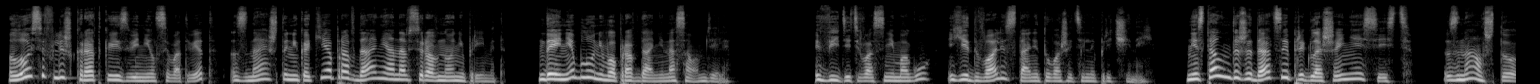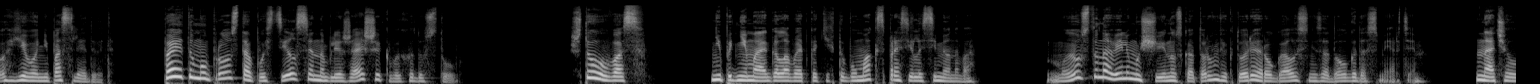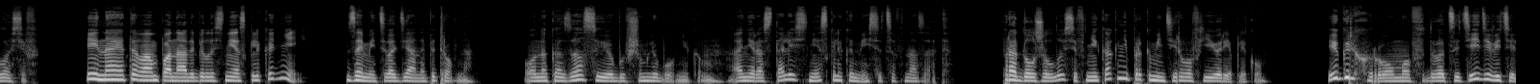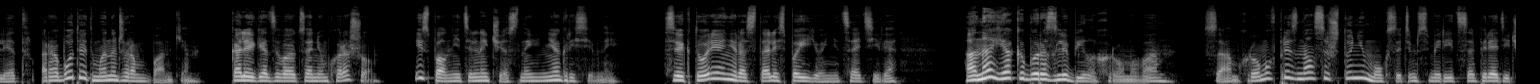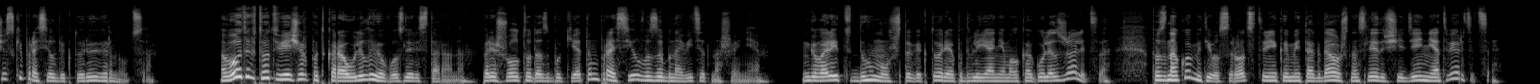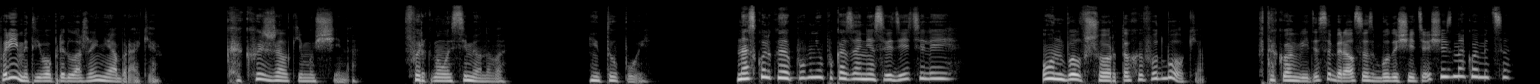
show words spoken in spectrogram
Лосев лишь кратко извинился в ответ, зная, что никакие оправдания она все равно не примет. Да и не было у него оправданий на самом деле. «Видеть вас не могу» едва ли станет уважительной причиной. Не стал он дожидаться и приглашения сесть. Знал, что его не последует поэтому просто опустился на ближайший к выходу стул. «Что у вас?» Не поднимая головы от каких-то бумаг, спросила Семенова. «Мы установили мужчину, с которым Виктория ругалась незадолго до смерти», — начал Лосев. «И на это вам понадобилось несколько дней», — заметила Диана Петровна. Он оказался ее бывшим любовником. Они расстались несколько месяцев назад. Продолжил Лосев, никак не прокомментировав ее реплику. Игорь Хромов, 29 лет, работает менеджером в банке. Коллеги отзываются о нем хорошо. Исполнительный, честный, неагрессивный. С Викторией они расстались по ее инициативе. Она якобы разлюбила Хромова. Сам Хромов признался, что не мог с этим смириться, периодически просил Викторию вернуться. Вот и в тот вечер подкараулил ее возле ресторана. Пришел туда с букетом, просил возобновить отношения. Говорит, думал, что Виктория под влиянием алкоголя сжалится, познакомит его с родственниками, тогда уж на следующий день не отвертится, примет его предложение о браке. «Какой жалкий мужчина», — фыркнула Семенова. «И тупой. Насколько я помню показания свидетелей, он был в шортах и футболке. В таком виде собирался с будущей тещей знакомиться.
